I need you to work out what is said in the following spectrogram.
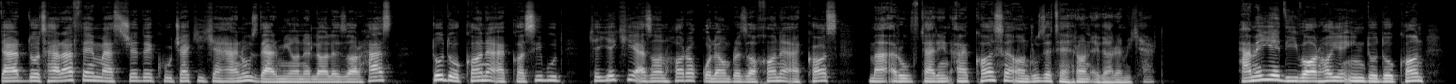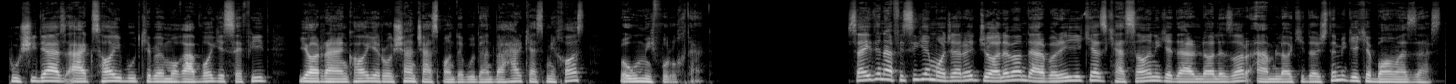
در دو طرف مسجد کوچکی که هنوز در میان لالزار هست دو دکان عکاسی بود که یکی از آنها را غلام رضاخان عکاس معروف ترین عکاس آن روز تهران اداره می کرد. همه دیوارهای این دو دکان پوشیده از عکسهایی بود که به مقوای سفید یا رنگهای روشن چسبانده بودند و هر کس می‌خواست به او میفروختند. سعید نفیسی یه ماجرای جالبم درباره یکی از کسانی که در لالزار املاکی داشته میگه که بامزه است.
